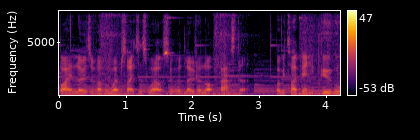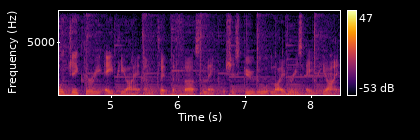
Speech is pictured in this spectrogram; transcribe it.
by loads of other websites as well, so it would load a lot faster. But we type in Google jQuery API and we click the first link, which is Google Libraries API.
